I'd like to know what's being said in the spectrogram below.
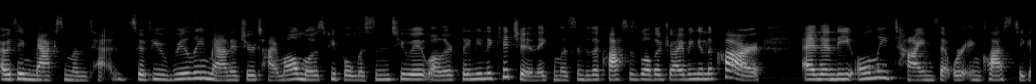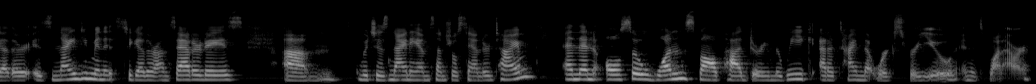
I would say maximum 10. So if you really manage your time well, most people listen to it while they're cleaning the kitchen. They can listen to the classes while they're driving in the car. And then the only times that we're in class together is 90 minutes together on Saturdays, um, which is 9 a.m. Central Standard Time, and then also one small pod during the week at a time that works for you, and it's one hour.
